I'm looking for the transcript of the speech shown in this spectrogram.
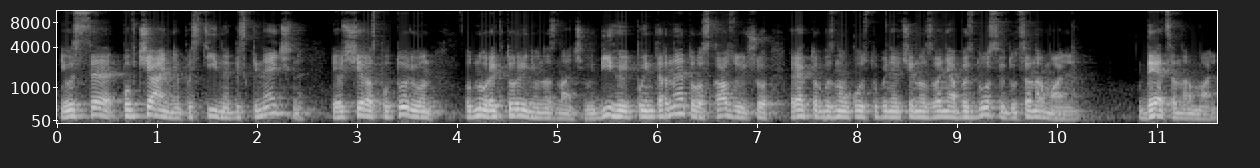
І ось це повчання постійне, безкінечне. Я ще раз повторюю, Одну ректориню назначили. Бігають по інтернету, розказують, що ректор без наукового ступеня вченого звання без досвіду це нормально. Де це нормально?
